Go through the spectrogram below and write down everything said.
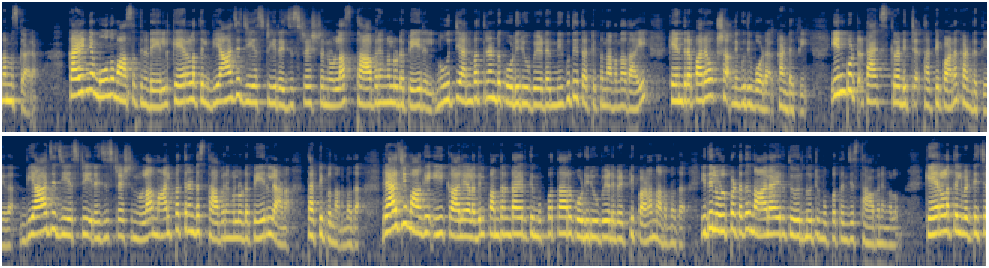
നമസ്കാരം കഴിഞ്ഞ മൂന്ന് മാസത്തിനിടയിൽ കേരളത്തിൽ വ്യാജ ജി എസ് ടി രജിസ്ട്രേഷനുള്ള സ്ഥാപനങ്ങളുടെ പേരിൽ നൂറ്റി അൻപത്തിരണ്ട് കോടി രൂപയുടെ നികുതി തട്ടിപ്പ് നടന്നതായി കേന്ദ്ര പരോക്ഷ നികുതി ബോർഡ് കണ്ടെത്തി. ഇൻപുട്ട് ടാക്സ് ക്രെഡിറ്റ് തട്ടിപ്പാണ് കണ്ടെത്തിയത്. വ്യാജ ജി എസ് ടി രജിസ്ട്രേഷനുള്ള നാൽപ്പത്തിരണ്ട് സ്ഥാപനങ്ങളുടെ പേരിലാണ് തട്ടിപ്പ് നടന്നത്. രാജ്യമാകെ ഈ കാലയളവിൽ പന്ത്രണ്ടായിരത്തി മുപ്പത്തി കോടി രൂപയുടെ വെട്ടിപ്പാണ് നടന്നത്. ഇതിൽ ഉൾപ്പെട്ടത് നാലായിരത്തി ഒരുന്നൂറ്റി മുപ്പത്തഞ്ച് സ്ഥാപനങ്ങളും. കേരളത്തിൽ വെട്ടിച്ച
